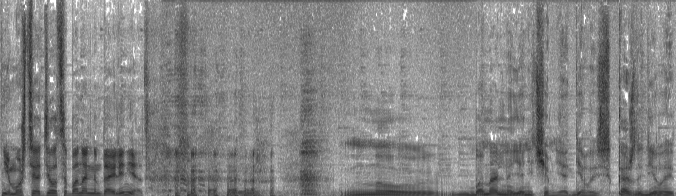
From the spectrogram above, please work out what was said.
Не, можете отделаться банальным да или нет? Ну, банально я ничем не отделаюсь. Каждый делает,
